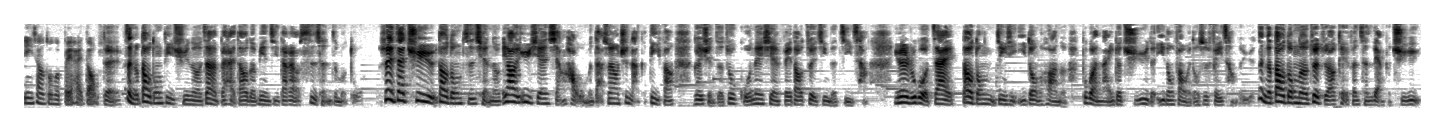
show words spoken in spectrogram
印象中的北海道。对，整个道东地区呢，占了北海道的面积大概有四成这么多。所以在去道东之前呢，要预先想好我们打算要去哪个地方，可以选择坐国内线飞到最近的机场。因为如果在道东进行移动的话呢，不管哪一个区域的移动范围都是非常的远。整个道东呢，最主要可以分成两个区域，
